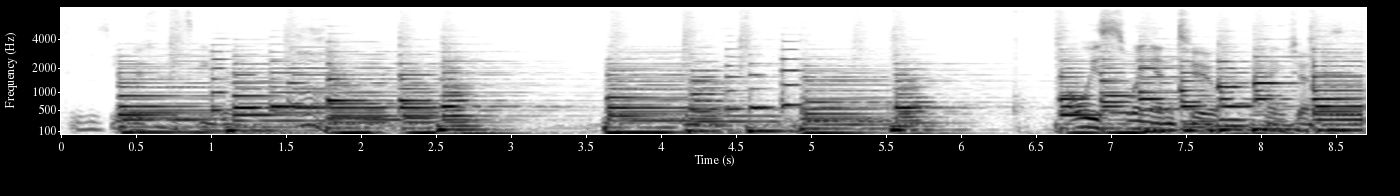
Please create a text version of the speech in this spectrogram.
It's easy. It's easy. Always swinging too, Hank Jones.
